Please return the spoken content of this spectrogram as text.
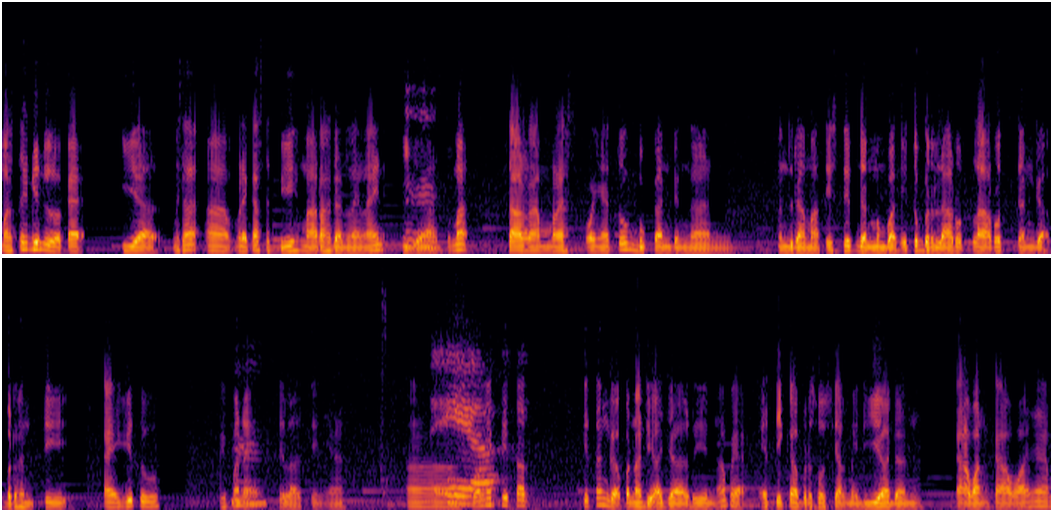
maksudnya gini loh kayak iya, misal uh, mereka sedih, marah dan lain-lain, mm-hmm. iya. Cuma cara meresponnya tuh bukan dengan mendramatisir dan membuat itu berlarut-larut dan nggak berhenti kayak gitu. Gimana mm. ya jelasinnya? Uh, iya. Soalnya kita kita nggak pernah diajarin apa ya etika bersosial media dan kawan-kawannya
